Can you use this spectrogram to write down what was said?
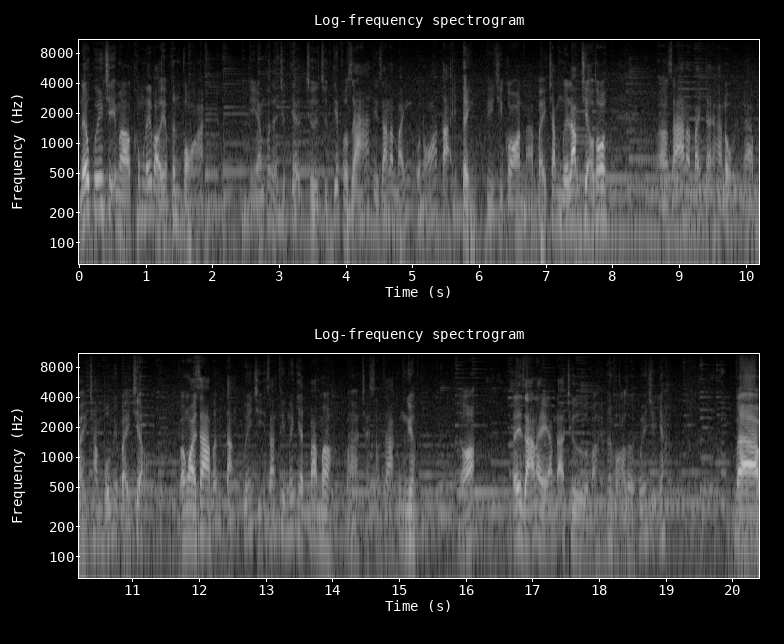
nếu quý anh chị mà không lấy bảo hiểm thân vỏ thì em có thể trực tiếp trừ trực tiếp vào giá thì giá lăn bánh của nó tại tỉnh thì chỉ còn là 715 triệu thôi à, giá là bánh tại Hà Nội là 747 triệu. Và ngoài ra vẫn tặng quý anh chị dán phim cách nhiệt 3M và trải sàn da công nghiệp. Đó đây giá này em đã trừ bảo hiểm thân vỏ rồi quý anh chị nhé. Và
